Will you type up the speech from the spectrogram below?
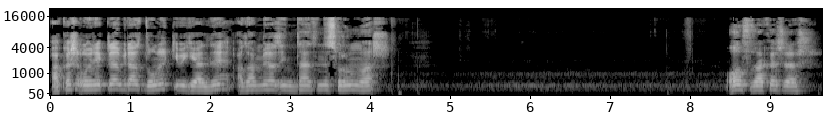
Arkadaşlar oyun ekranı biraz donuk gibi geldi. Adam biraz internetinde sorun var. Olsun arkadaşlar.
